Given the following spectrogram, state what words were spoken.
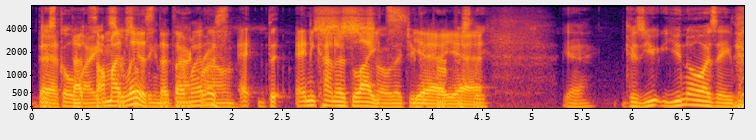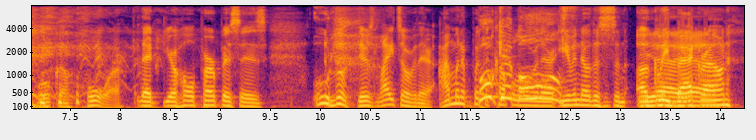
That- disco that's lights on my or list. something in the That's on my list. any kind of lights. so that you yeah, can yeah. purposely, yeah, because you you know as a bokeh whore that your whole purpose is, oh look, there's lights over there. I'm gonna put Bokeh couple over there, even though this is an ugly Yeah, yeah. background.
